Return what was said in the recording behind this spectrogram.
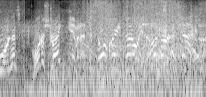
coordinates. Mortar strike imminent. North Grade 2 is under attack.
